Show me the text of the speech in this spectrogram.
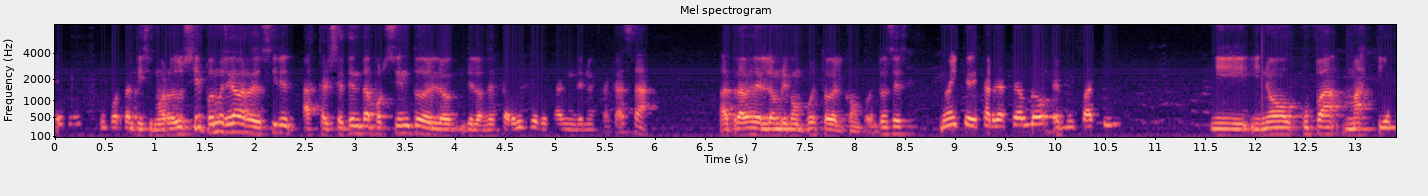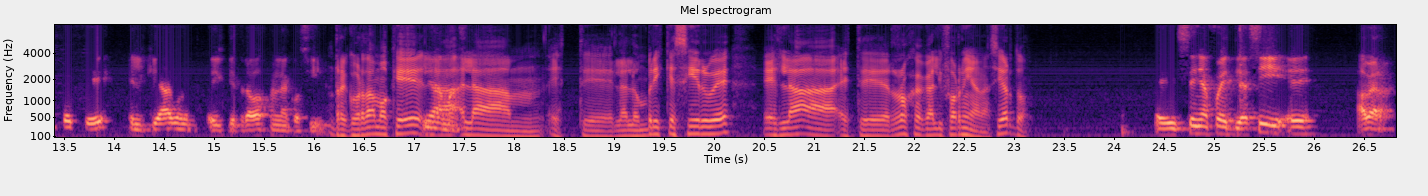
Es importantísimo. Reducir, podemos llegar a reducir hasta el 70% de, lo, de los desperdicios que salen de nuestra casa a través del hombre compuesto del compost. Entonces, no hay que dejar de hacerlo, es muy fácil y, no ocupa más tiempo que el que hago, el que trabajo en la cocina. Recordamos que la, la, este, la, lombriz que sirve es la este, roja californiana, ¿cierto? Eh, diseña Fuetia, sí. Eh, a ver,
